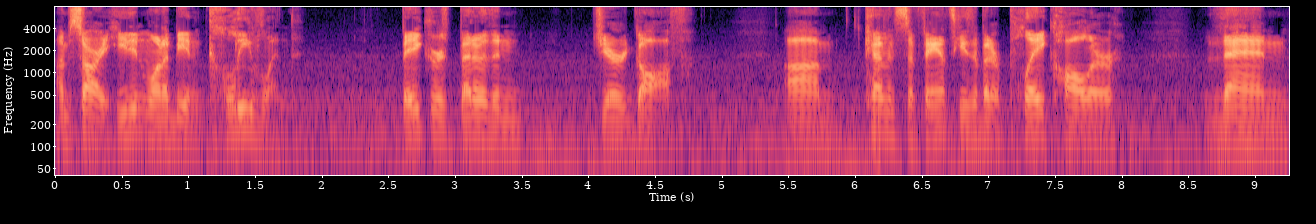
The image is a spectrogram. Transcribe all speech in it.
I'm sorry, he didn't want to be in Cleveland. Baker's better than Jared Goff. Um, Kevin Stefanski is a better play caller than,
